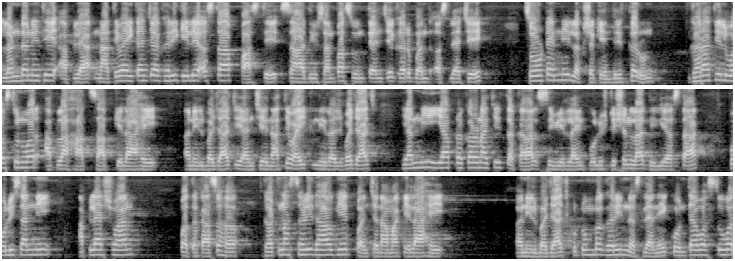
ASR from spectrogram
लंडन येथे आपल्या नातेवाईकांच्या घरी गेले असता पाच ते सहा दिवसांपासून त्यांचे घर बंद असल्याचे चोरट्यांनी लक्ष केंद्रित करून घरातील वस्तूंवर आपला हात साफ केला आहे. अनिल बजाज यांचे नातेवाईक नीरज बजाज यांनी या प्रकरणाची तक्रार सिव्हिल लाईन पोलीस स्टेशनला दिली असता पोलिसांनी आपल्या श्वान पथकासह घटनास्थळी धाव घेत पंचनामा केला आहे. अनिल बजाज कुटुंब घरी नसल्याने कोणत्या वस्तू व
